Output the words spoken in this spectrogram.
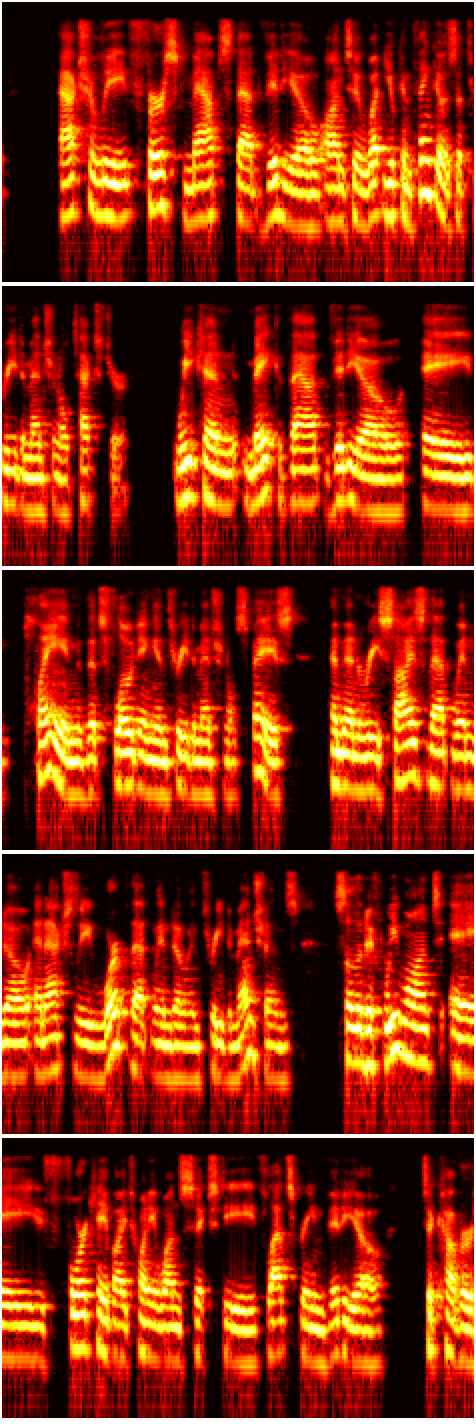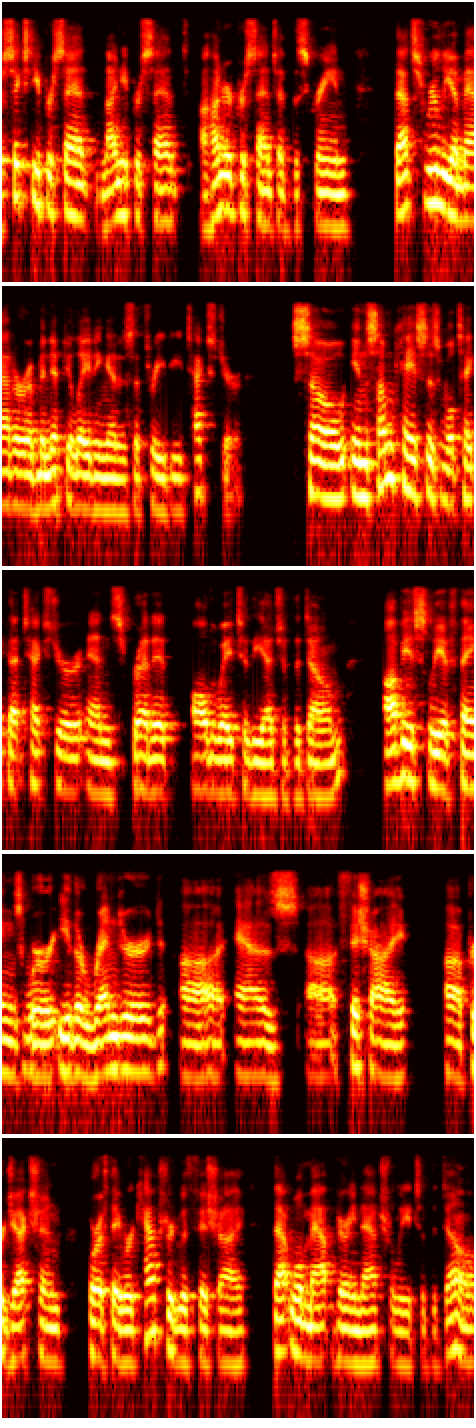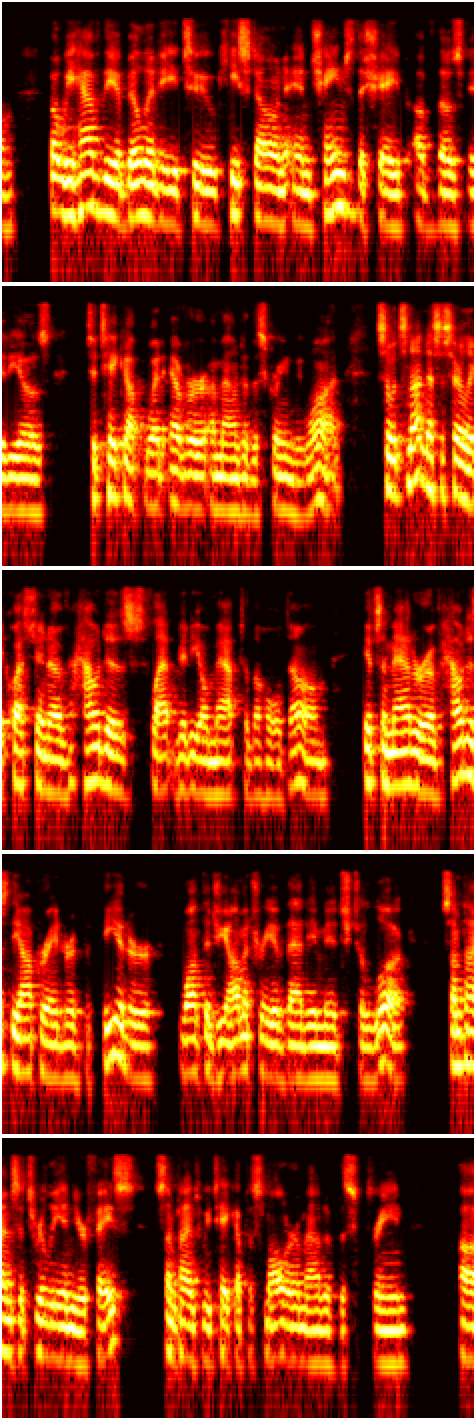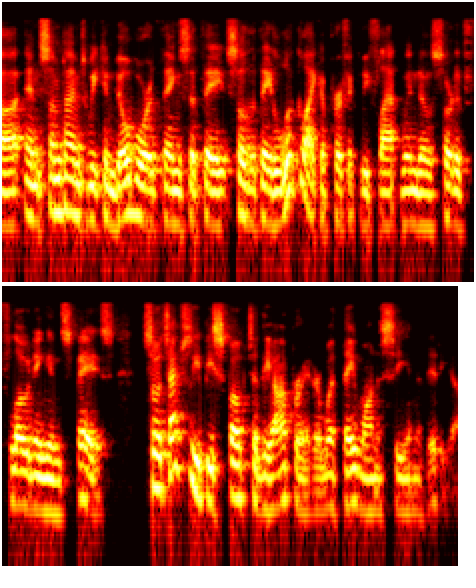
actually first maps that video onto what you can think of as a three-dimensional texture. We can make that video a plane that's floating in three-dimensional space and then resize that window and actually warp that window in three dimensions so that if we want a 4K by 2160 flat screen video to cover 60%, 90%, 100% of the screen, that's really a matter of manipulating it as a 3D texture. So in some cases, we'll take that texture and spread it all the way to the edge of the dome. Obviously, if things were either rendered uh, as uh, fisheye uh, projection or if they were captured with fisheye, that will map very naturally to the dome. But we have the ability to keystone and change the shape of those videos to take up whatever amount of the screen we want. So it's not necessarily a question of how does flat video map to the whole dome. It's a matter of how does the operator of the theater want the geometry of that image to look. Sometimes it's really in your face. Sometimes we take up a smaller amount of the screen. Uh, and sometimes we can billboard things that they so that they look like a perfectly flat window sort of floating in space. So it's actually bespoke to the operator what they want to see in a video.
